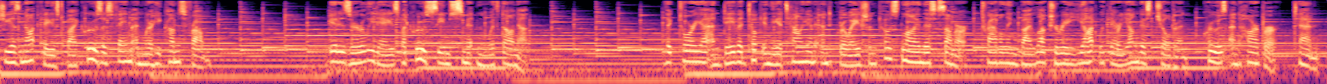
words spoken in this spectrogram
She is not phased by Cruz's fame and where he comes from. It is early days but Cruz seems smitten with Tana. Victoria and David took in the Italian and Croatian coastline this summer, traveling by luxury yacht with their youngest children, Cruz and Harper, 10.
